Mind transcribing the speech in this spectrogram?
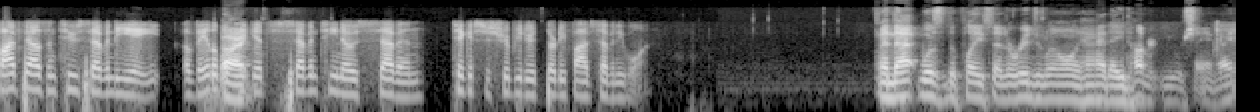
5,278. Available right. tickets 1707. Tickets distributed 3571. and that was the place that originally only had 800 you were saying, right?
